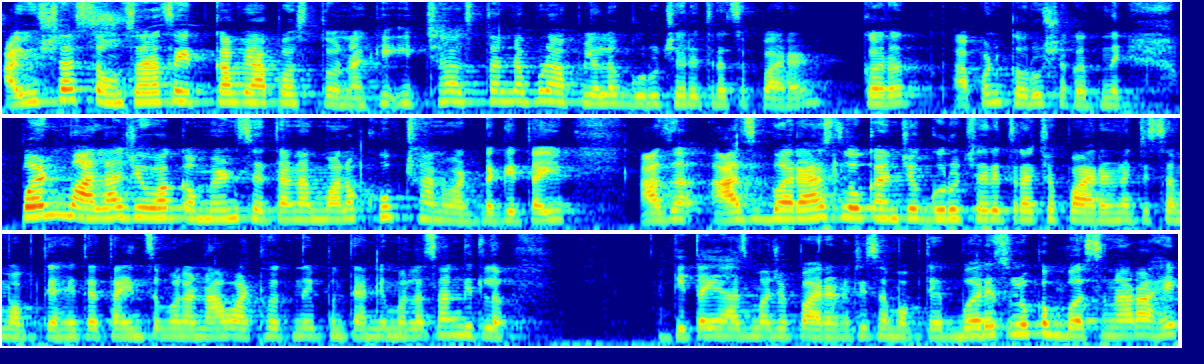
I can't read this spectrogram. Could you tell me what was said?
आयुष्यात संसाराचा इतका व्याप असतो ना की इच्छा असताना पण आपल्याला गुरुचरित्राचं पारायण करत आपण करू शकत नाही. पण मला जेव्हा कमेंट्स येताना मला खूप छान वाटतं की ताई आज आज बऱ्याच लोकांच्या गुरुचरित्राच्या पारायणाची समाप्ती आहे त्या ताईंचं मला नाव आठवत नाही पण त्यांनी मला सांगितलं की ताई आज माझ्या पारायणाची समाप्ती आहे. बरेच लोक बसणार आहे.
